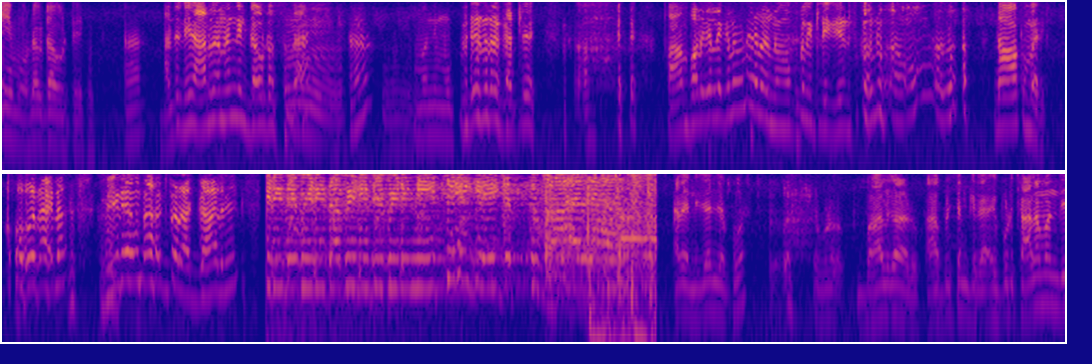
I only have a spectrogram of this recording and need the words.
ఏమో నాకు డౌట్ అంటే నేను ఆడదానని నీకు డౌట్ వస్తుందా? మరి ముక్కులు ముక్కు అట్లే? గట్లే పాము పడగలేకనే ముక్కులు ఇట్లా చేసుకొని నాకు మరి. మీరేం నాకుతారు ఆ గాడిది? అరే నిజం చెప్పు. ఇప్పుడు బాల్గాడు ఆపరేషన్కి ఇప్పుడు చాలా మంది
